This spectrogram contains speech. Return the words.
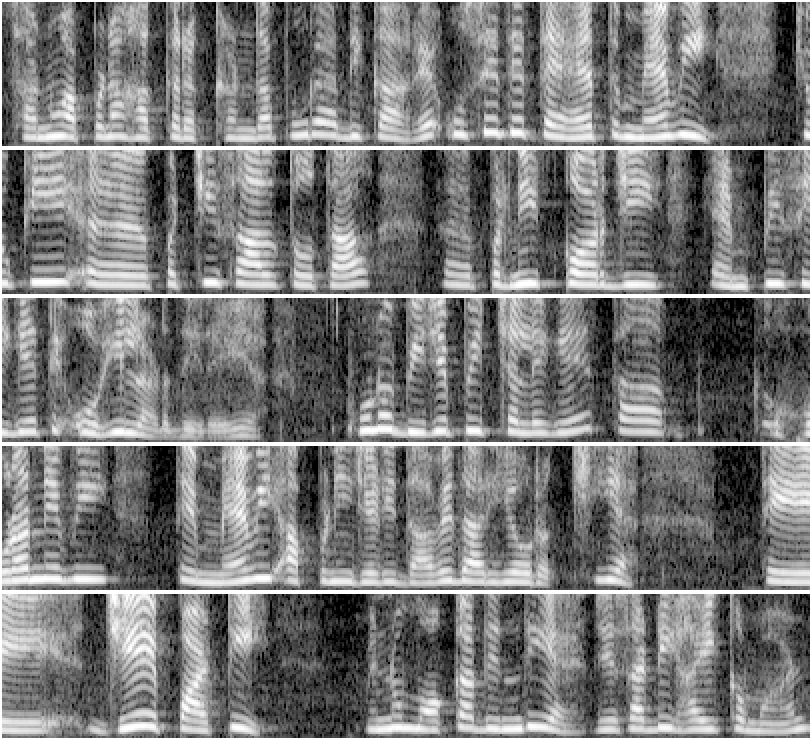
ਸਾਨੂੰ ਆਪਣਾ ਹੱਕ ਰੱਖਣ ਦਾ ਪੂਰਾ ਅਧਿਕਾਰ ਹੈ। ਉਸੇ ਦੇ ਤਹਿਤ ਮੈਂ ਵੀ ਕਿਉਂਕਿ ਅ, 25 ਸਾਲ ਤੋਂ ਤਾਂ ਅ, ਪ੍ਰਨੀਤ ਕੌਰ ਜੀ ਐਮਪੀ ਸੀਗੇ ਤੇ ਉਹੀ ਲੜਦੇ ਰਹੇ ਆ। ਹੁਣ ਉਹ ਬੀਜੇਪੀ ਚਲੇ ਗਏ ਤਾਂ ਹੋਰਾਂ ਨੇ ਵੀ ਤੇ ਮੈਂ ਵੀ ਆਪਣੀ ਜਿਹੜੀ ਦਾਅਵੇਦਾਰੀ ਹੈ ਉਹ ਰੱਖੀ ਹੈ। ਤੇ ਜੇ ਪਾਰਟੀ ਮੈਨੂੰ ਮੌਕਾ ਦਿੰਦੀ ਹੈ ਜੇ ਸਾਡੀ ਹਾਈ ਕਮਾਂਡ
